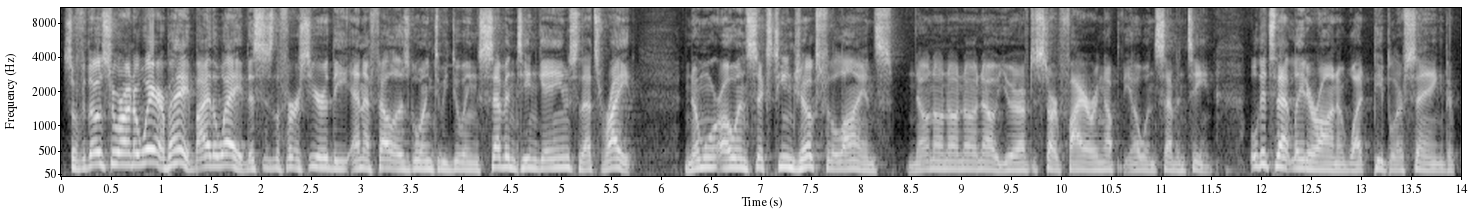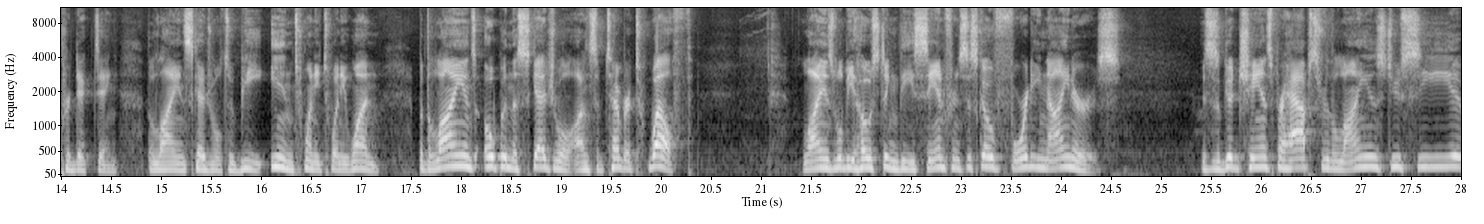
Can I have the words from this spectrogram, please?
So, for those who are unaware, hey, by the way, this is the first year the NFL is going to be doing 17 games. That's right. No more 0 16 jokes for the Lions. No, no, no, no, no. You have to start firing up the 0 17. We'll get to that later on and what people are saying they're predicting the Lions schedule to be in 2021. But the Lions open the schedule on September 12th. Lions will be hosting the San Francisco 49ers. This is a good chance, perhaps, for the Lions to see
